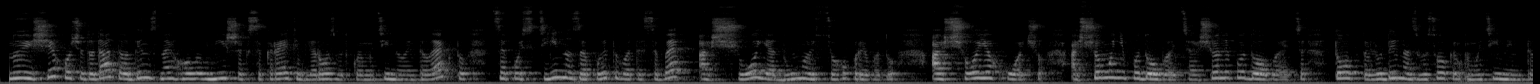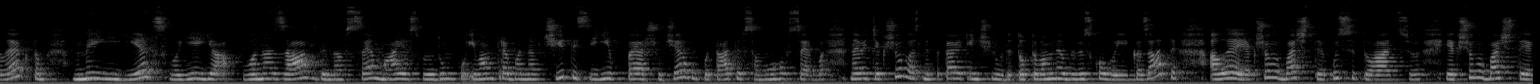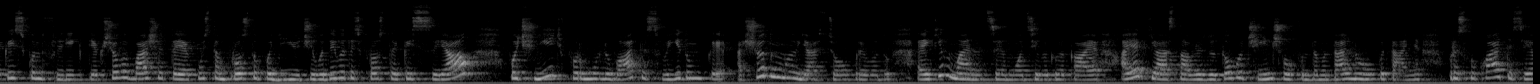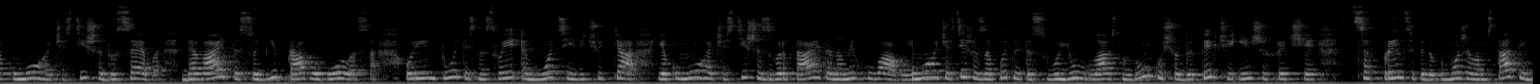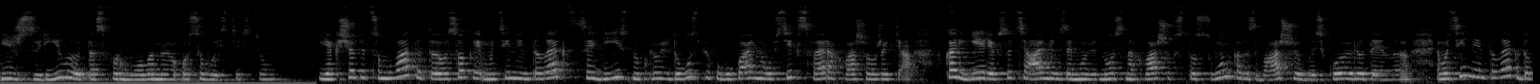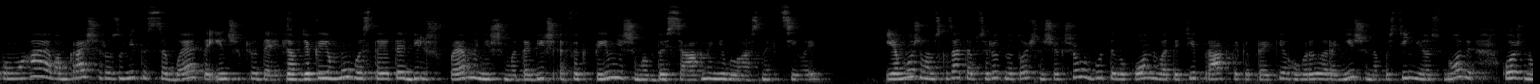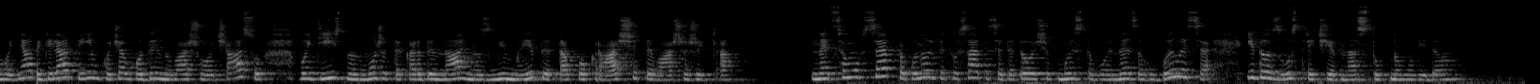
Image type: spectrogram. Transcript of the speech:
Ну і ще хочу додати один з найголовніших секретів для розвитку емоційного інтелекту це постійно запитувати себе, а що я думаю з цього приводу, а що я хочу, а що мені подобається, а що не подобається. Тобто людина з високим емоційним інтелектом в неї є своє я. Вона завжди на все має свою думку, і вам треба навчитись її в першу чергу питати в самого в себе, навіть якщо вас не питають інші люди. Тобто вам не обов'язково її казати, але якщо ви бачите якусь ситуацію, якщо ви бачите якийсь конфлікт, якщо ви бачите якусь там просто подію, чи ви дивитесь просто якийсь серіал, почніть формулювати свої думки. А що думаю я з цього приводу? А які в мене це емоції викликає? А як я ставлюсь до того чи іншого фундаментального питання? Прислухайтеся якомога частіше до себе, давайте собі право голоса, орієнтуйтесь на свої емоції, відчуття, якомога частіше звертайте на них увагу, якомога частіше запитуйте свою власну думку щодо тих чи інших речей. Це, в принципі, допоможе вам стати більш зрілою та сформованою особистістю. Якщо підсумувати, то високий емоційний інтелект це дійсно ключ до успіху буквально у всіх сферах вашого життя, в кар'єрі, в соціальних взаємовідносинах, ваших стосунках з вашою близькою людиною. Емоційний інтелект допомагає вам краще розуміти себе та інших людей. Завдяки йому ви стаєте більш впевненішими та більш ефективнішими в досягненні власних цілей. І я можу вам сказати абсолютно точно, що якщо ви будете виконувати ті практики, про які я говорила раніше, на постійній основі кожного дня приділяти їм хоча б годину вашого часу, ви дійсно зможете кардинально змінити та покращити ваше життя. На цьому все. Пропоную підписатися для того, щоб ми з тобою не загубилися. І до зустрічі в наступному відео.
